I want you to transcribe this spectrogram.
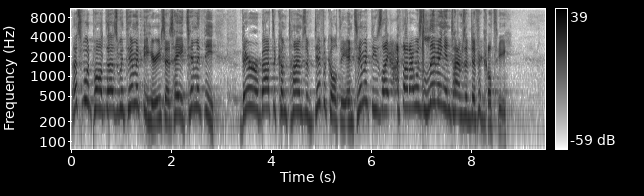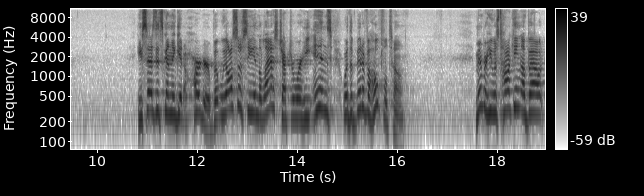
That's what Paul does with Timothy here. He says, Hey, Timothy, there are about to come times of difficulty. And Timothy's like, I thought I was living in times of difficulty. He says it's going to get harder, but we also see in the last chapter where he ends with a bit of a hopeful tone. Remember, he was talking about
